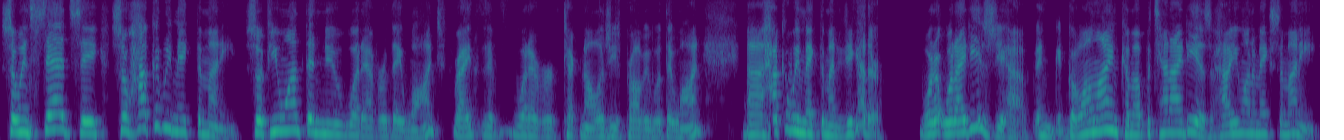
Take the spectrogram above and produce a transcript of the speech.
so instead say, so how could we make the money? So if you want the new whatever they want, right? The, whatever technology is probably what they want. Uh, how can we make the money together? What, what ideas do you have? And go online, come up with 10 ideas of how you want to make some money.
